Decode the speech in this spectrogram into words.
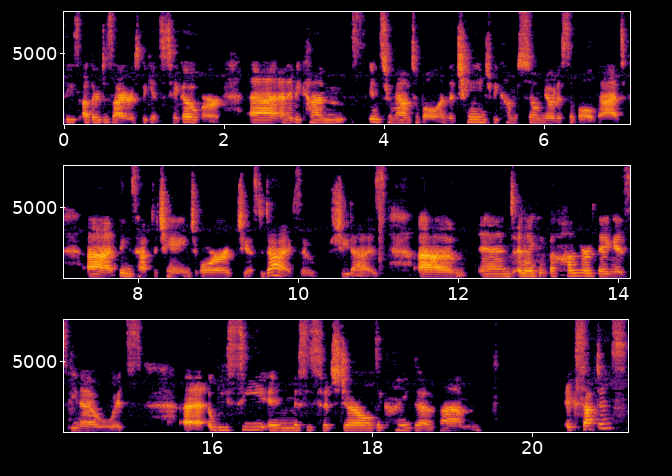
these other desires begin to take over uh, and they become insurmountable and the change becomes so noticeable that uh, things have to change or she has to die so she dies um, and and i think the hunger thing is you know it's uh, we see in Mrs. Fitzgerald a kind of um, acceptance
